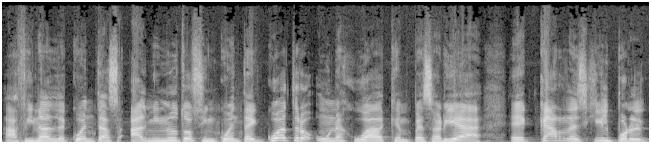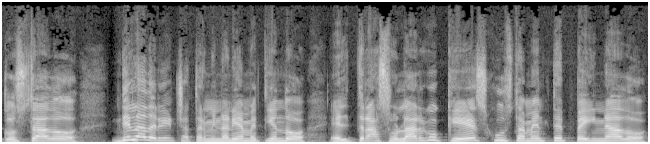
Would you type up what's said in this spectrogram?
a final de cuentas al minuto 54, una jugada que empezaría eh, Carles Gil por el costado de la derecha, terminaría metiendo el trazo largo que es justamente peinado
